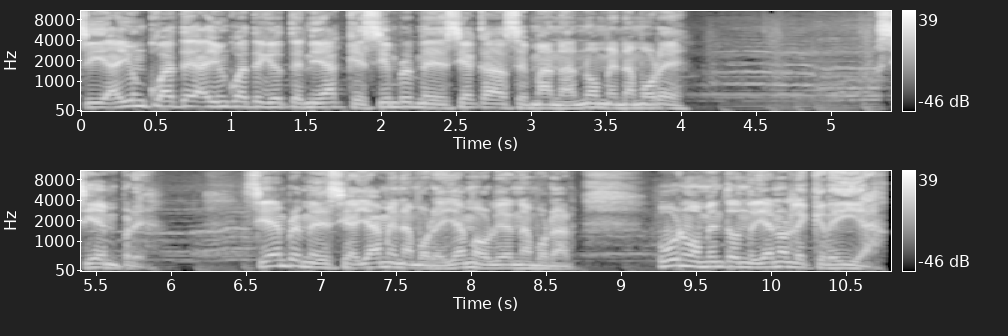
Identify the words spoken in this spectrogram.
Sí, hay un cuate, hay un cuate que yo tenía que siempre me decía cada semana, no, me enamoré. Siempre. Siempre me decía, ya me enamoré, ya me volví a enamorar. Hubo un momento donde ya no le creía.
